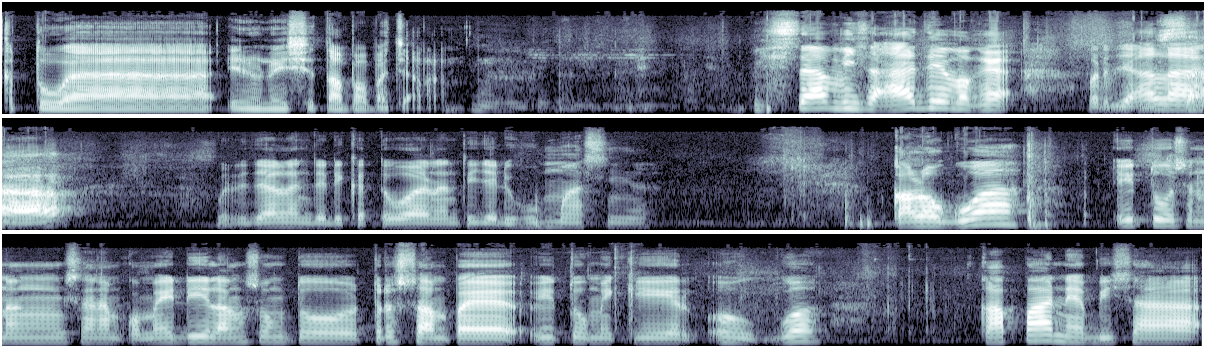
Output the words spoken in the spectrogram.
ketua Indonesia tanpa pacaran. bisa bisa aja bang ya. Berjalan. Bisa. berjalan jadi ketua nanti jadi humasnya kalau gua itu senang senam komedi langsung tuh. Terus sampai itu mikir oh gua kapan ya bisa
